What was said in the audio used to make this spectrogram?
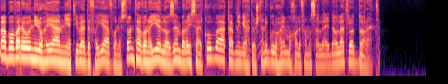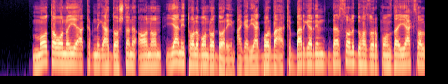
با باور و نیروهای امنیتی و دفاعی افغانستان توانایی لازم برای سرکوب و عقب نگه داشتن گروه های مخالف مسلح دولت را دارند. ما توانایی عقب نگه داشتن آنان یعنی طالبان را داریم. اگر یک بار به عقب برگردیم در سال 2015 یک سال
